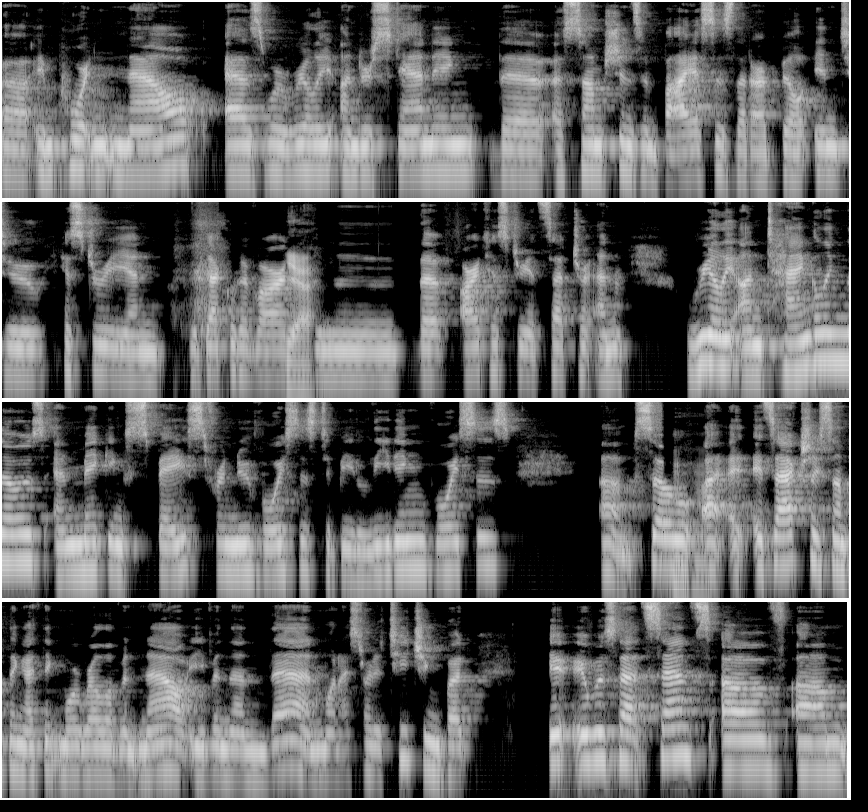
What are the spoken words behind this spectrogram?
uh, important now as we're really understanding the assumptions and biases that are built into history and the decorative art yeah. and the art history, et cetera, and really untangling those and making space for new voices to be leading voices. Um, so mm-hmm. I, it's actually something I think more relevant now, even than then when I started teaching. But it, it was that sense of, um,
